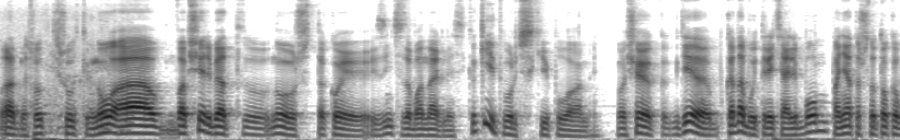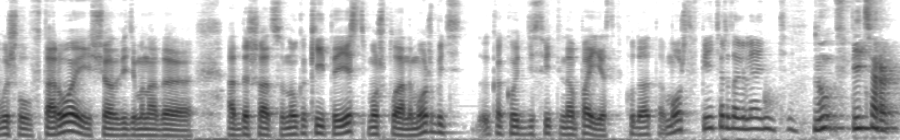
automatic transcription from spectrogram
Ладно, шутки шутками. Ну, а вообще, ребят, ну, уж такой, извините за банальность. Какие творческие планы? Вообще, где, когда будет третий альбом? Понятно, что только вышел второй, еще, видимо, надо отдышаться. Но какие-то есть, может, планы? Может быть, какой-то действительно поездка куда-то? Может, в Питер загляните? Ну, в Питер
